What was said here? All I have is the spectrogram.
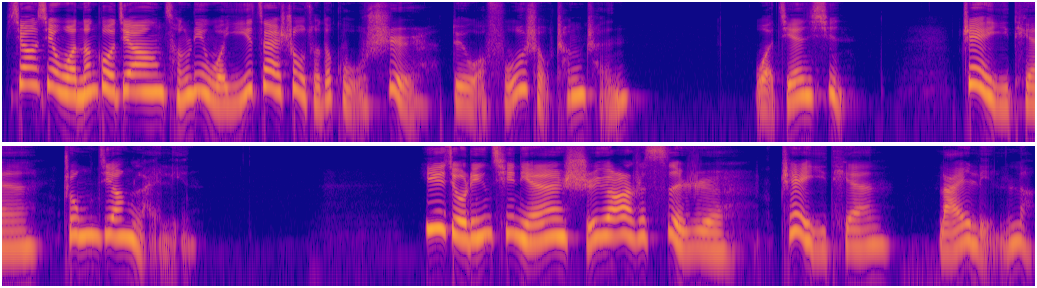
相信我能够将曾令我一再受挫的股市对我俯首称臣。我坚信，这一天终将来临。一九零七年十月二十四日，这一天来临了。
